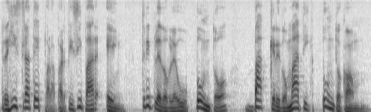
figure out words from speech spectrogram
Regístrate para participar en www.bacredomatic.com.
